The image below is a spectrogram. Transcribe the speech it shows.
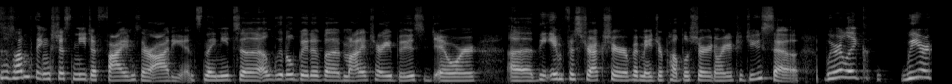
Some things just need to find their audience. They need to a little bit of a monetary boost or uh, the infrastructure of a major publisher in order to do so. We're like we are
